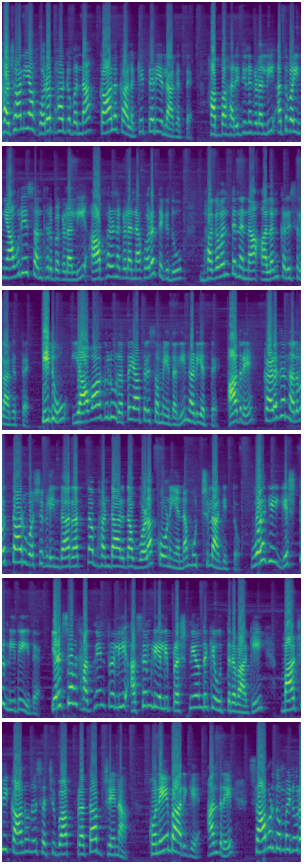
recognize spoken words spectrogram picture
ಖಜಾನೆಯ ಹೊರಭಾಗವನ್ನ ಕಾಲಕಾಲಕ್ಕೆ ತೆರೆಯಲಾಗತ್ತೆ. ಹಬ್ಬ ಹರಿದಿನಗಳಲ್ಲಿ ಅಥವಾ ಇನ್ಯಾವುದೇ ಸಂದರ್ಭಗಳಲ್ಲಿ ಆಭರಣಗಳನ್ನ ಹೊರತೆಗೆದು ಭಗವಂತನನ್ನ ಅಲಂಕರಿಸಲಾಗುತ್ತೆ. ಇದು ಯಾವಾಗಲೂ ರಥಯಾತ್ರೆ ಸಮಯದಲ್ಲಿ ನಡೆಯುತ್ತೆ. ಆದ್ರೆ ಕಳೆದ ನಲವತ್ತಾರು ವರ್ಷಗಳಿಂದ ರತ್ನ ಭಂಡಾರದ ಒಳಕೋಣೆಯನ್ನ ಮುಚ್ಚಲಾಗಿತ್ತು. ಒಳಗೆ ಎಷ್ಟು ನಿಧಿ ಇದೆ? ಎರಡ್ ಸಾವಿರದ ಹದಿನೆಂಟರಲ್ಲಿ ಅಸೆಂಬ್ಲಿಯಲ್ಲಿ ಪ್ರಶ್ನೆಯೊಂದಕ್ಕೆ ಉತ್ತರವಾಗಿ ಮಾಜಿ ಕಾನೂನು ಸಚಿವ ಪ್ರತಾಪ್ ಜೇನಾ ಕೊನೆ ಬಾರಿಗೆ, ಅಂದ್ರೆ ಸಾವಿರದ ಒಂಬೈನೂರ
